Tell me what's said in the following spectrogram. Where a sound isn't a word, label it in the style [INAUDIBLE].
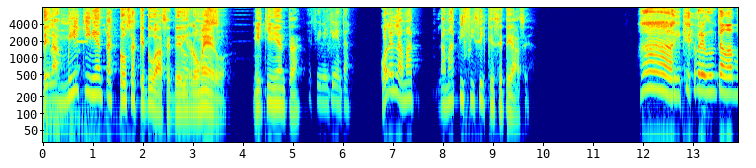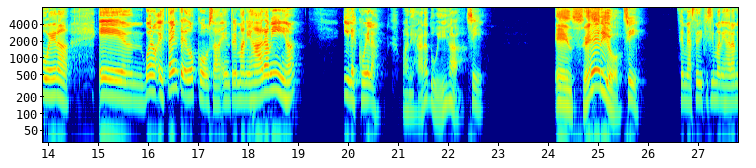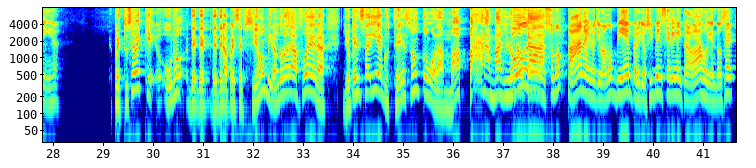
De las 1500 cosas que tú haces de Di Oh, Romero, 1500, Sí, 1500. ¿cuál es la más, la más difícil que se te hace? Ay, qué pregunta más buena. Eh, bueno, está entre dos cosas, entre manejar a mi hija y la escuela. Manejar a tu hija. Sí, ¿En serio? sí. Se me hace difícil manejar a mi hija. Pues tú sabes que uno, desde, desde la percepción, mirándolo de afuera, yo pensaría que ustedes son como las más panas, más No, locas. no, somos panas y nos llevamos bien, pero yo soy bien seria en el trabajo y entonces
